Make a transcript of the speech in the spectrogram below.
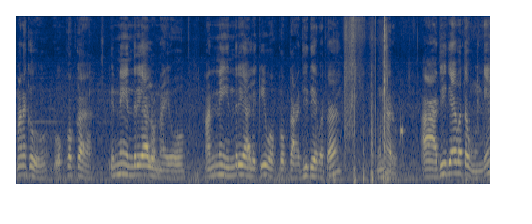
మనకు ఒక్కొక్క ఎన్ని ఇంద్రియాలు ఉన్నాయో అన్ని ఇంద్రియాలకి ఒక్కొక్క అధిదేవత ఉన్నారు. ఆ అధిదేవత ఉండి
